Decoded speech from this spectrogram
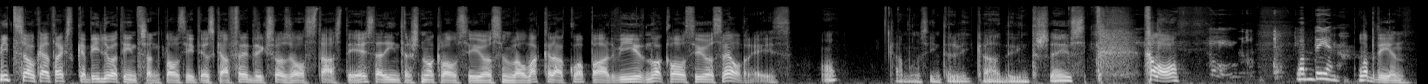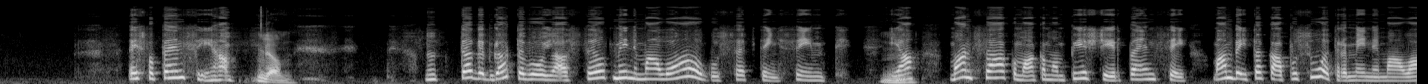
Vits savukārt raksta, ka bija ļoti interesanti klausīties, kā Frederiks Ozols stāstīja. Es ar interesi noklausījos, un vēl vakarā kopā ar vīru noklausījos vēlreiz. Nu, kā mums intervija kāda ir interesējusi. Halo! Labdien! Labdien! Es par pensijām. Jā, Nu, tagad gatavojās celt minimālo algu uz 700. Mm. Ja? Man sākumā, kad man piešķīra pensiju, man bija tā kā pusotra minimāla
